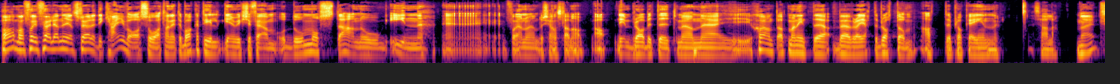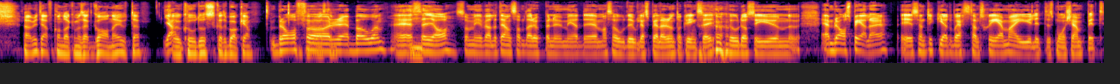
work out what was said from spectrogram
ja, man får ju följa nyhetsflödet. Det kan ju vara så att han är tillbaka till Game Week 25 och då måste han nog in, eh, får jag nog ändå känslan av. Ja, det är en bra bit dit, men eh, skönt att man inte behöver ha jättebråttom att eh, plocka in Salah. nej. Övrigt i då kan man säga att Ghana är ute. Ja. Så Kudos ska tillbaka. Bra för eh, Bowen, eh, säger jag, som är väldigt ensam där uppe nu med eh, massa odugliga spelare runt omkring sig. Kudos är ju en, en bra spelare. Eh, sen tycker jag att West Hams schema är ju lite småkämpigt.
